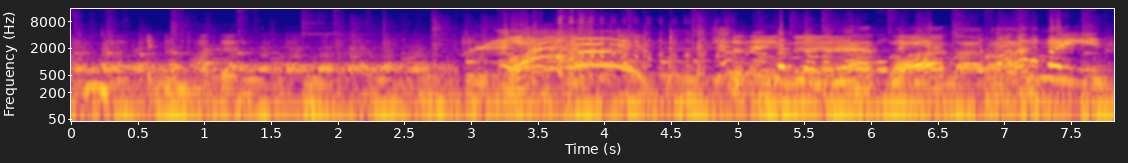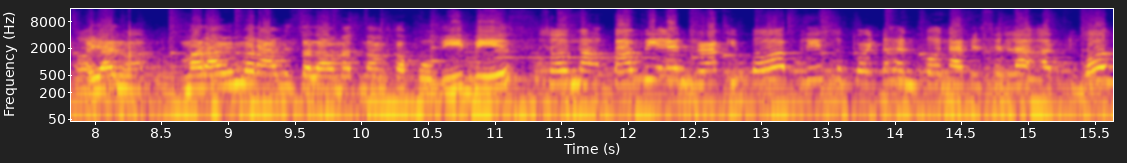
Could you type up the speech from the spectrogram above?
Hmm, tignan natin. Ay. Siya nainis. Ah, taray. maiin? Ayan, maraming maraming salamat mga kapudibis. So, ma Bobby and Rocky po, please supportahan po natin sila at huwag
